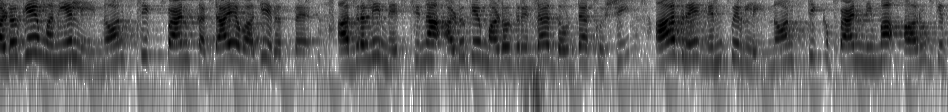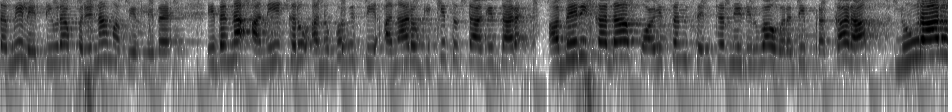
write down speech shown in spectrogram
ಅಡುಗೆ ಮನೆಯಲ್ಲಿ ನಾನ್ ಸ್ಟಿಕ್ ಪ್ಯಾನ್ ಕಡ್ಡಾಯವಾಗಿ ಇರುತ್ತೆ. ಅದರಲ್ಲಿ ನೆಚ್ಚಿನ ಅಡುಗೆ ಮಾಡೋದ್ರಿಂದ ದೊಡ್ಡ ಖುಷಿ. ಆದರೆ ನೆನಪಿರಲಿ ನಾನ್ ಸ್ಟಿಕ್ ಪ್ಯಾನ್ ನಿಮ್ಮ ಆರೋಗ್ಯದ ಮೇಲೆ ತೀವ್ರ ಪರಿಣಾಮ ಬೀರಲಿದೆ. ಇದನ್ನು ಅನೇಕರು ಅನುಭವಿಸಿ ಅನಾರೋಗ್ಯಕ್ಕೆ ತುತ್ತಾಗಿದ್ದಾರೆ. ಅಮೆರಿಕದ ಪಾಯ್ಸನ್ ಸೆಂಟರ್ ನೀಡಿರುವ ವರದಿ ಪ್ರಕಾರ, ನೂರಾರು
